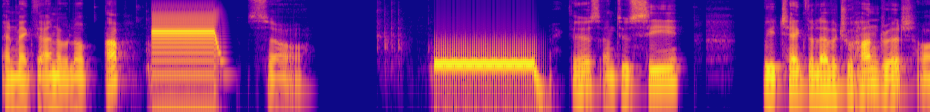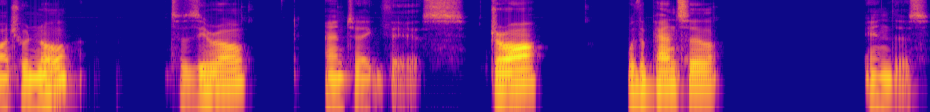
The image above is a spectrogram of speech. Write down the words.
and make the envelope up. So, this and to C we take the level to 100 or to no, to 0 and take this. Draw with a pencil in this.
